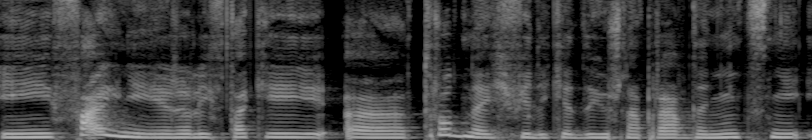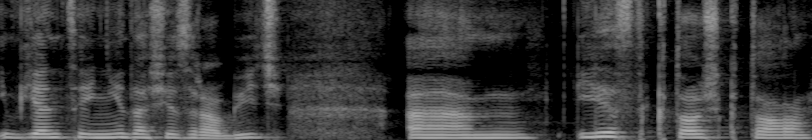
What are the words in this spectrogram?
I fajnie, jeżeli w takiej e, trudnej chwili, kiedy już naprawdę nic nie, więcej nie da się zrobić, jest ktoś, kto,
